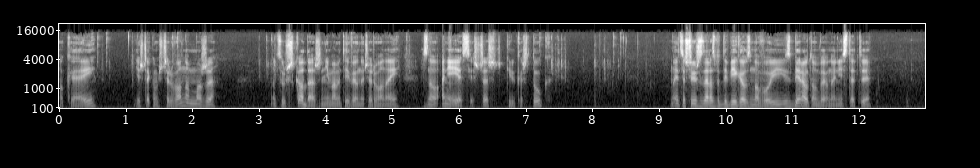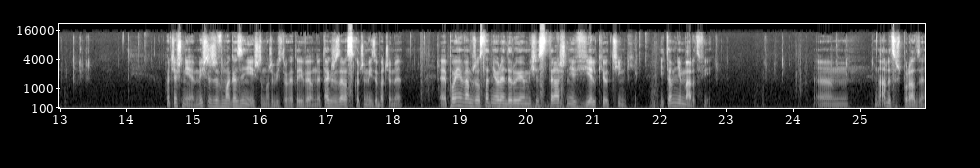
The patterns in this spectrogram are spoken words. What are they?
Okej. Jeszcze jakąś czerwoną może? No cóż, szkoda, że nie mamy tej wełny czerwonej. Znowu, a nie, jest jeszcze sz- kilka sztuk. No i coś że zaraz będę biegał znowu i zbierał tą wełnę niestety. Chociaż nie, myślę, że w magazynie jeszcze może być trochę tej wełny, także zaraz skoczymy i zobaczymy. E, powiem wam, że ostatnio renderują mi się strasznie wielkie odcinki. I to mnie martwi. No ale cóż poradzę.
